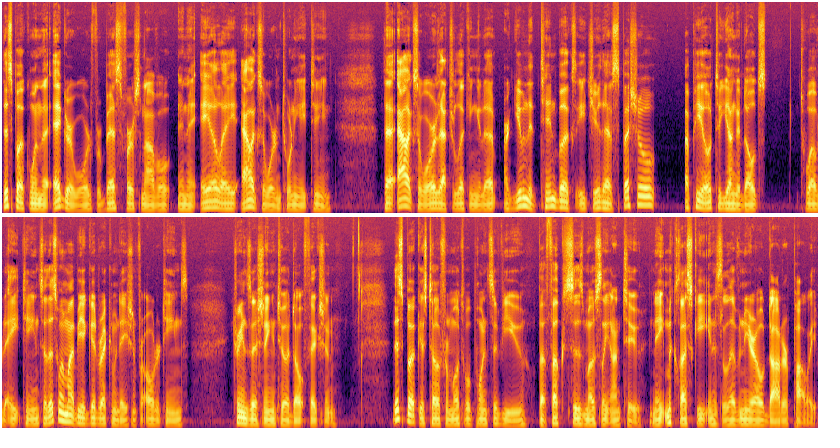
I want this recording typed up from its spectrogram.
This book won the Edgar Award for Best First Novel and the ALA Alex Award in 2018. The Alex Awards, after looking it up, are given to 10 books each year that have special appeal to young adults 12 to 18, so this one might be a good recommendation for older teens transitioning into adult fiction. This book is told from multiple points of view, but focuses mostly on two Nate McCluskey and his 11 year old daughter, Polly.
